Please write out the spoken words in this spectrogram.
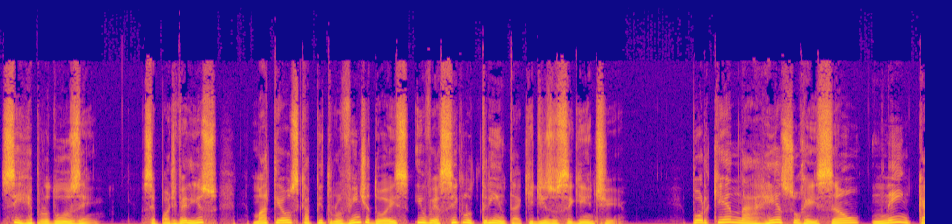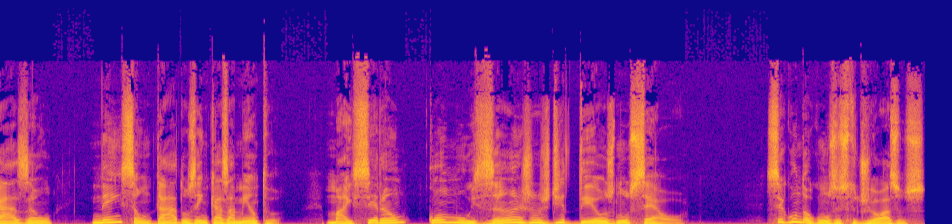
se reproduzem. Você pode ver isso, Mateus capítulo 22 e o versículo 30, que diz o seguinte: porque na ressurreição nem casam, nem são dados em casamento, mas serão como os anjos de Deus no céu. Segundo alguns estudiosos,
